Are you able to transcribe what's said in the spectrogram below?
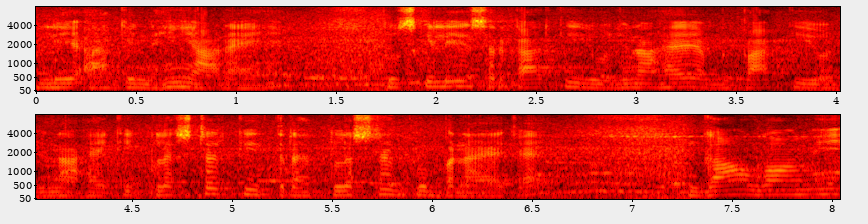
लिए आगे नहीं आ रहे हैं तो उसके लिए सरकार की योजना है, विभाग की योजना है कि क्लस्टर की तरह, क्लस्टर ग्रुप बनाया जाए। गांव-गांव में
